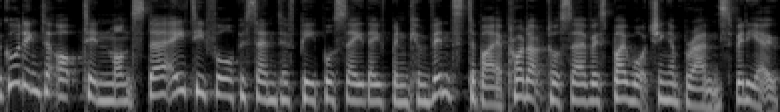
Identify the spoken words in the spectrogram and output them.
According to OptinMonster, 84% of people say they've been convinced to buy a product or service by watching a brand's video.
